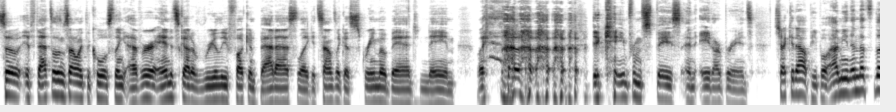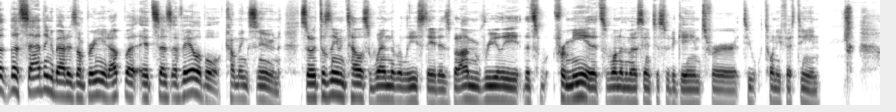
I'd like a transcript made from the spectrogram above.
So if that doesn't sound like the coolest thing ever, and it's got a really fucking badass, like it sounds like a screamo band name, like it came from space and ate our brains. Check it out, people. I mean, and that's the the sad thing about it is I'm bringing it up, but it says available, coming soon. So it doesn't even tell us when the release date is. But I'm really that's for me, it's one of the most anticipated games for two- 2015.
